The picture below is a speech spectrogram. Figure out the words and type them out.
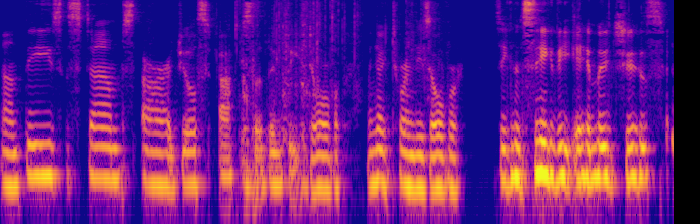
And these stamps are just absolutely adorable. I'm going to turn these over so you can see the images.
